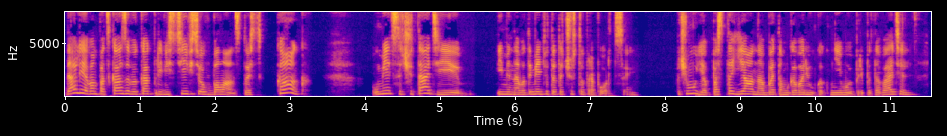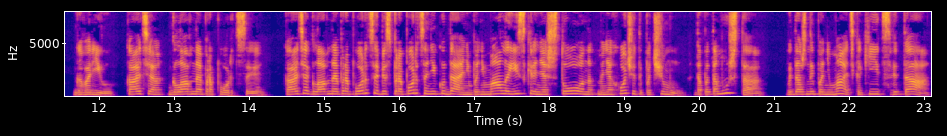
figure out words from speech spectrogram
Далее я вам подсказываю, как привести все в баланс. То есть как уметь сочетать и именно вот иметь вот это чувство пропорции. Почему я постоянно об этом говорю, как мне мой преподаватель говорил. Катя, главное пропорции. Катя, главная пропорция, без пропорции никуда. Я не понимала искренне, что он от меня хочет и почему. Да потому что вы должны понимать, какие цвета.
